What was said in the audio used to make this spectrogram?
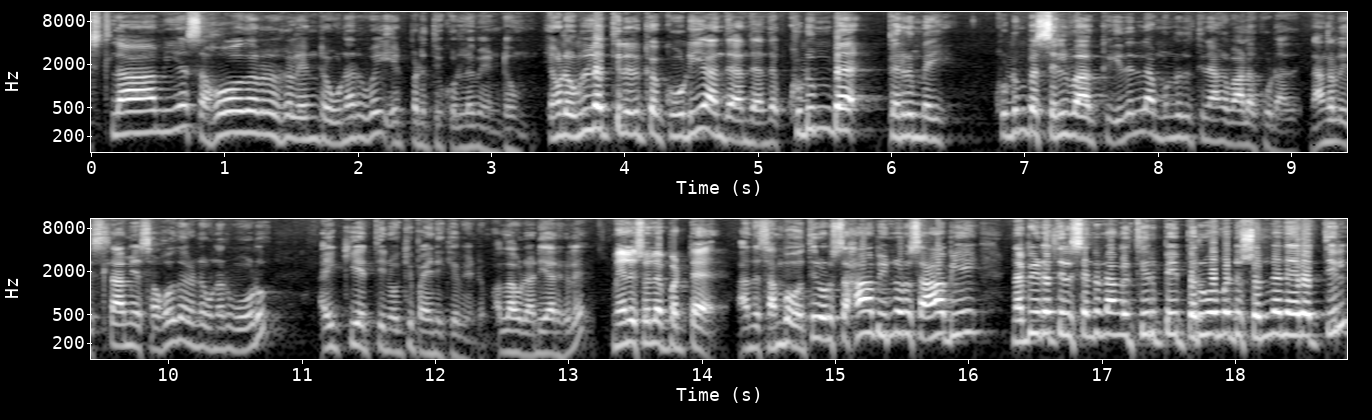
இஸ்லாமிய சகோதரர்கள் என்ற உணர்வை ஏற்படுத்திக் கொள்ள வேண்டும். எங்களுடைய உள்ளத்தில் இருக்கக்கூடிய அந்த அந்த அந்த குடும்ப பெருமை குடும்ப செல்வாக்கு இதெல்லாம் முன்னிறுத்தி நாங்கள் வாழக்கூடாது. நாங்கள் இஸ்லாமிய சகோதர என்ற உணர்வோடு ஐக்கியத்தை நோக்கி பயணிக்க வேண்டும். அல்லாவுடைய அடியார்களே மேலே சொல்லப்பட்ட அந்த சம்பவத்தில் ஒரு சஹாபி இன்னொரு சஹாபியை நபியிடத்தில் சென்று நாங்கள் தீர்ப்பை பெறுவோம் என்று சொன்ன நேரத்தில்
